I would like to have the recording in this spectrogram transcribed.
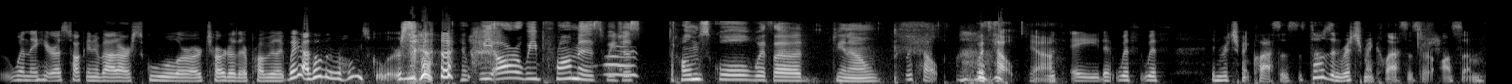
when they hear us talking about our school or our charter, they're probably like, wait, I thought they were homeschoolers. we are. We promise. We just homeschool with a, you know, with help. with help. Yeah. with aid. With, with, enrichment classes. Those enrichment classes are awesome.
